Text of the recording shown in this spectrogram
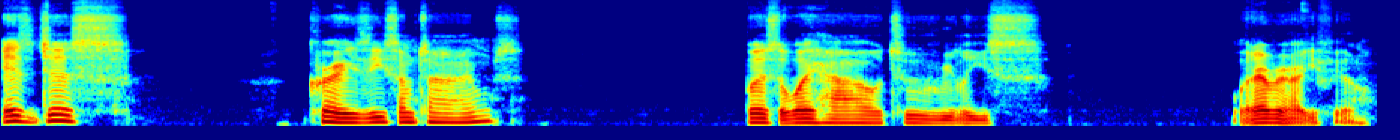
It's just crazy sometimes, but it's the way how to release whatever how you feel.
